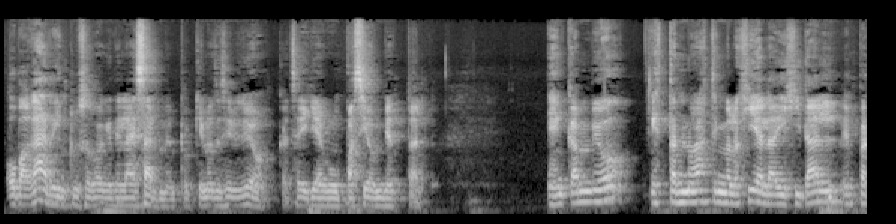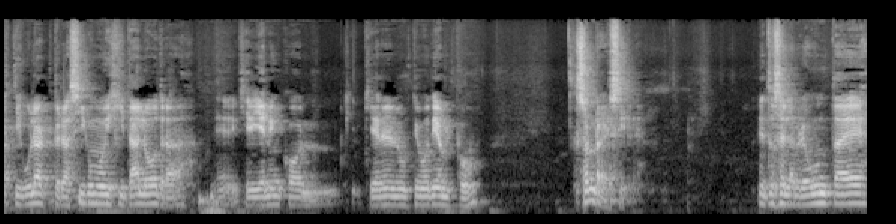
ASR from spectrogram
O pagar incluso para que te la desarmen, porque no te sirvió, ¿cachai? Que hago un pasión ambiental. En cambio, estas nuevas tecnologías, la digital en particular, pero así como digital otras, eh, que vienen con, que vienen en el último tiempo, son reversibles. Entonces la pregunta es,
